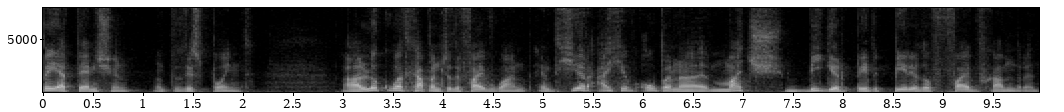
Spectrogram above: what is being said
pay attention to this point. Uh, look what happened to the 5-1 and here I have opened a much bigger period of 500.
